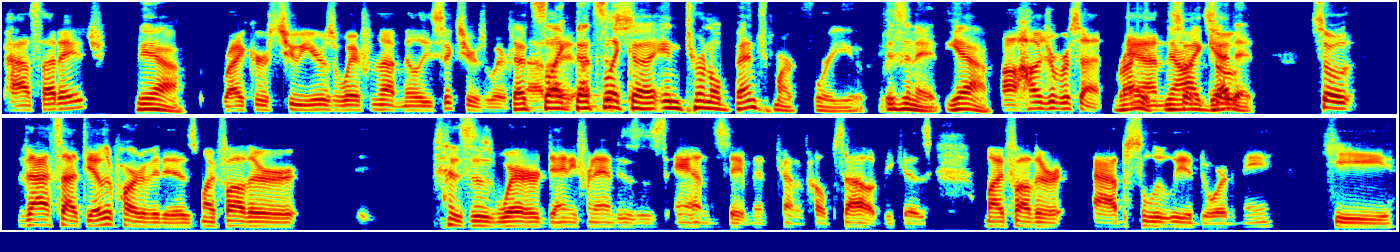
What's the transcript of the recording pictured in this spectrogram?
past that age. Yeah, Riker's two years away from that. Millie's six years away from that's that. Like, I, that's just, like an internal benchmark for you, isn't it? Yeah, a hundred percent. Right and now, so, I get so, it. So that's that. The other part of it is my father. This is where Dani Fernandez's and statement kind of helps out because my father absolutely adored me. He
